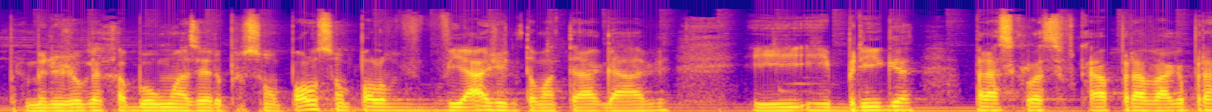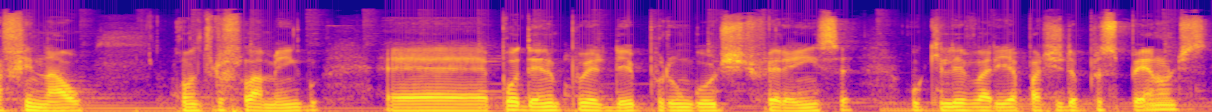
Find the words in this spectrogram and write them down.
O primeiro jogo acabou 1 a 0 para o São Paulo. O São Paulo viaja então até a Gávea e, e briga para se classificar para a vaga para a final contra o Flamengo, é, podendo perder por um gol de diferença, o que levaria a partida para os pênaltis.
